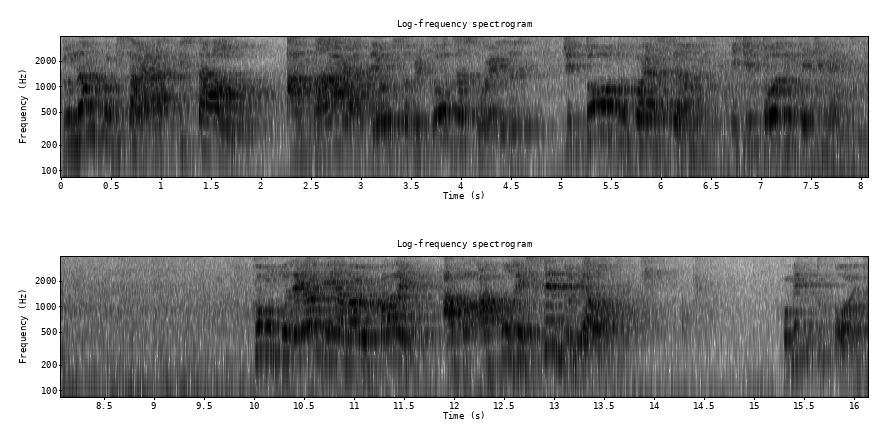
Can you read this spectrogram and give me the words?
do não cobiçarás, está o amar a Deus sobre todas as coisas, de todo o coração e de todo o entendimento? Como poderá alguém amar o Pai aborrecendo-lhe a obra? Como é que tu pode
